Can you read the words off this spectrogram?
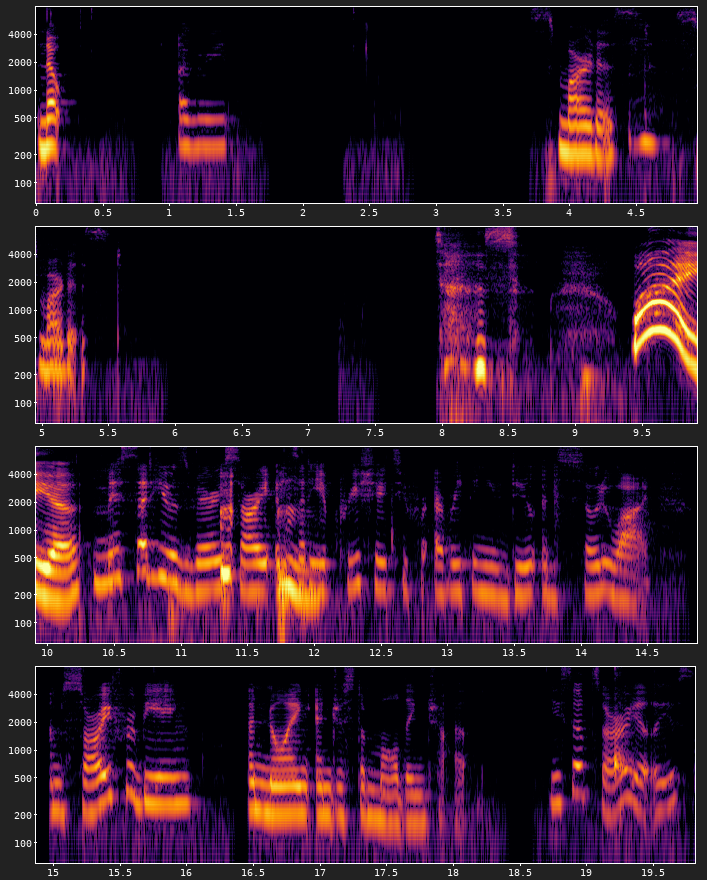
Nope. Agreed. Smartest. Mm-hmm. Smartest. Why? Miss said he was very sorry and said he appreciates you for everything you do, and so do I. I'm sorry for being annoying and just a molding child. He said sorry at least.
